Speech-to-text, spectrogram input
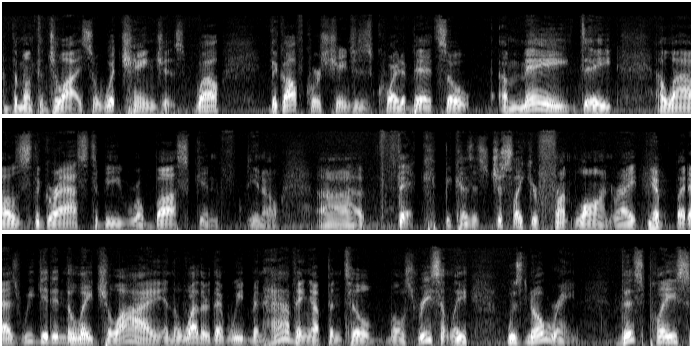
the month of July. So what changes? Well, the golf course changes quite a bit. So a May date allows the grass to be robust and you know uh, thick because it's just like your front lawn, right? Yep. But as we get into late July and the weather that we'd been having up until most recently was no rain. This place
